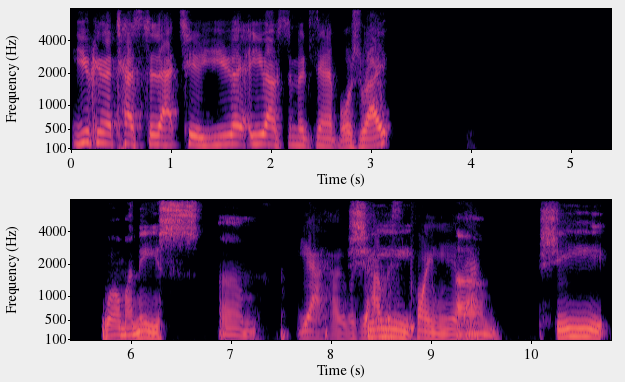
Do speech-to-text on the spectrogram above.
you can attest to that too. You you have some examples, right? Well, my niece, um, Yeah, I was, I was She, pointing um, she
